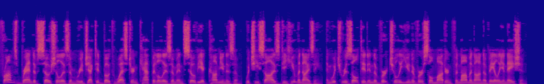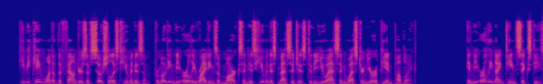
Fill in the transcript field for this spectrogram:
Fromm's brand of socialism rejected both Western capitalism and Soviet communism, which he saw as dehumanizing, and which resulted in the virtually universal modern phenomenon of alienation. He became one of the founders of socialist humanism, promoting the early writings of Marx and his humanist messages to the US and Western European public. In the early 1960s,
